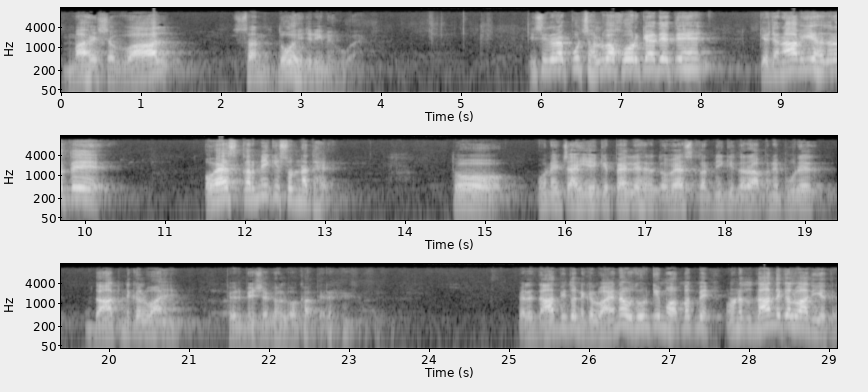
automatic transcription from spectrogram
ماہ شوال سن دو ہجری میں ہوا ہے۔ اسی طرح کچھ حلوہ خور کہہ دیتے ہیں کہ جناب یہ حضرت اویس کرنے کی سنت ہے۔ تو انہیں چاہیے کہ پہلے حضرت اویس کرنی کی طرح اپنے پورے دانت نکلوائیں، پھر بے شک حلوہ کھاتے رہیں۔ پہلے دانت بھی تو نکلوائے نا حضور کی محبت میں، انہوں نے تو دانت نکلوا دیے تھے۔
